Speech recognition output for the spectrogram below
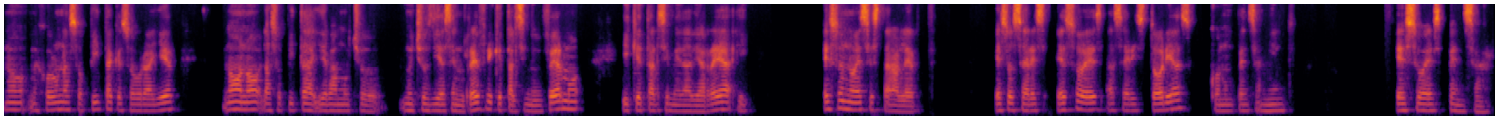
No, mejor una sopita que sobró ayer. No, no, la sopita lleva mucho, muchos días en el refri. ¿Qué tal si me enfermo? ¿Y qué tal si me da diarrea? Y eso no es estar alerta. Eso, es, eso es hacer historias con un pensamiento. Eso es pensar.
